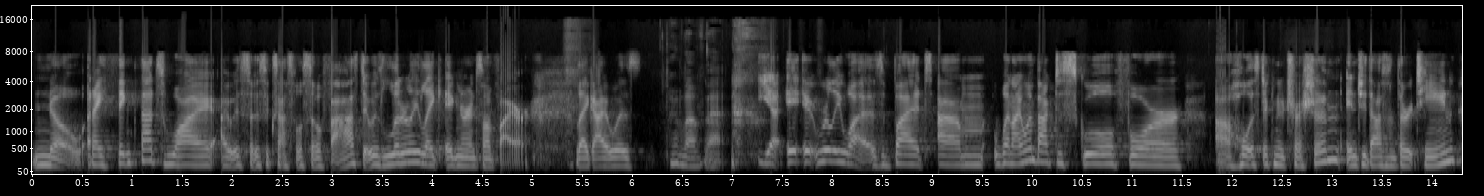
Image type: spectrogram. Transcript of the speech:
no. And I think that's why I was so successful so fast. It was literally like ignorance on fire. Like I was I love that. yeah, it, it, really was. But um, when I went back to school for uh, holistic nutrition in 2013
